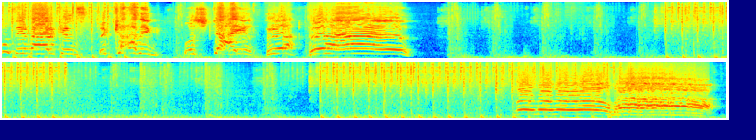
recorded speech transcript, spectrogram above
Oh, the Americans! They're coming! We'll style! Ah! Ah! Boom, boom, boom, boom! Ah!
